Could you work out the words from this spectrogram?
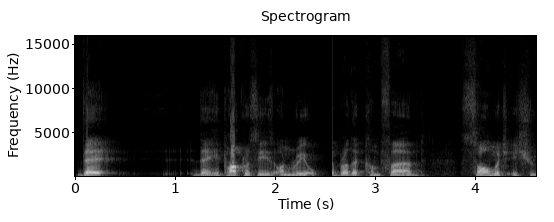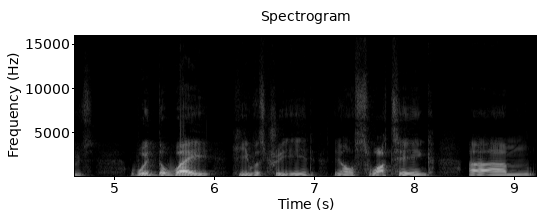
the, the hypocrisy is unreal. The brother confirmed so much issues with the way he was treated, you know, swatting, um,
